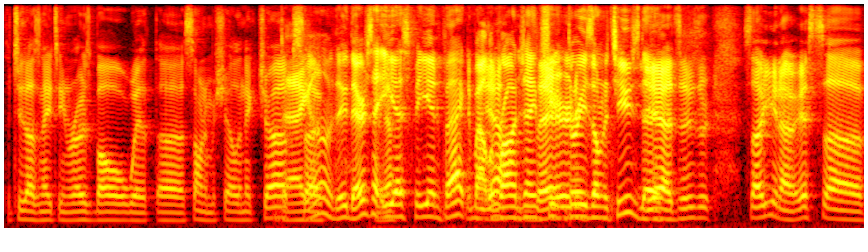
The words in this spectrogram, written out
the 2018 Rose Bowl with uh, Sony Michel and Nick Chubb. Dang So, dude, there's that E Yeah. ESPN fact about Yeah, LeBron James shooting threes on a Tuesday. yeah, are- so you know it's uh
